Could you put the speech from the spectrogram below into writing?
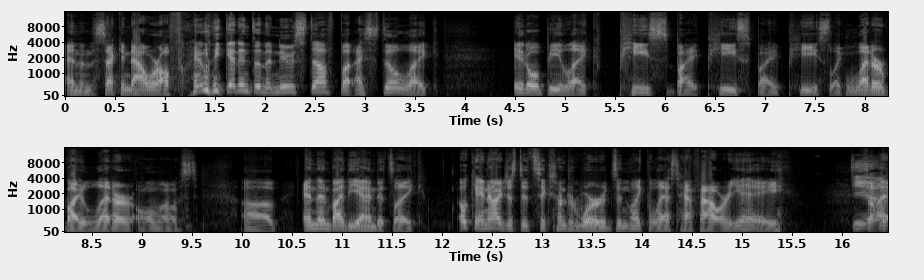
And then the second hour I'll finally get into the new stuff, but I still like it'll be like piece by piece by piece, like letter by letter almost. Uh, and then by the end, it's like, okay, now I just did 600 words in like the last half hour. Yay! Yeah, So I,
